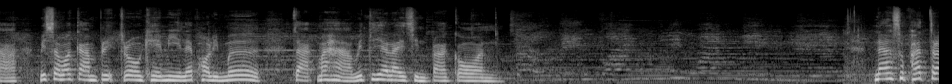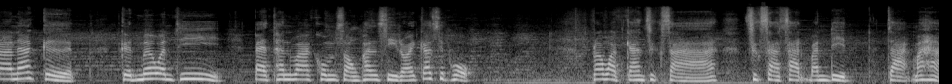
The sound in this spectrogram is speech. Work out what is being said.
า วิศวกรรมปิโตรเคมีและพอลิเมอร์ จากมหาวิทยาลัยศิลปากร นางสุภัตรานาเกิด เกิดเมื่อวันที่ 8 ธันวาคม 2496 ประวัติการศึกษา ศึกษาศาสตร์บัณฑิต จากมหา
